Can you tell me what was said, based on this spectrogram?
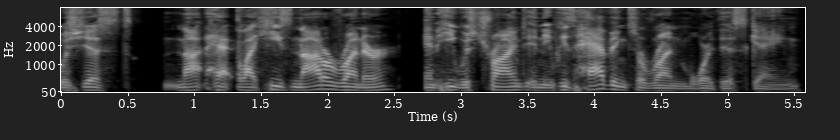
was just not ha- like he's not a runner and he was trying to and he's having to run more this game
